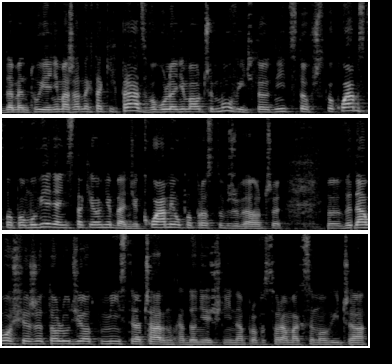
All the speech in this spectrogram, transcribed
dementuje, nie ma żadnych takich prac, w ogóle nie ma o czym mówić. To nic, to wszystko kłamstwo, pomówienia, nic takiego nie będzie. Kłamią po prostu w żywe oczy. Wydało się, że to ludzie od ministra Czarnka donieśli na profesora Maksymowicza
